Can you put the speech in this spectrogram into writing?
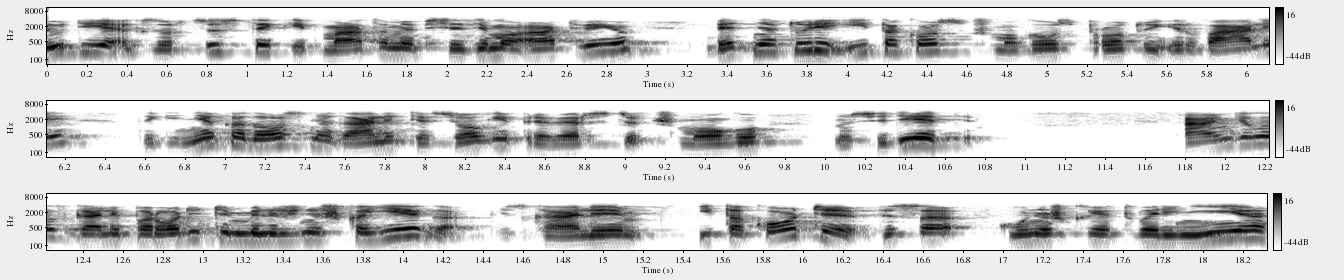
liudija egzorcistai, kaip matome apsėdimo atveju, bet neturi įtakos žmogaus protui ir valiai, taigi niekada negali tiesiogiai priversti žmogų nusidėti. Angelas gali parodyti milžinišką jėgą, jis gali įtakoti visą kūniškąją tvarinyje,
